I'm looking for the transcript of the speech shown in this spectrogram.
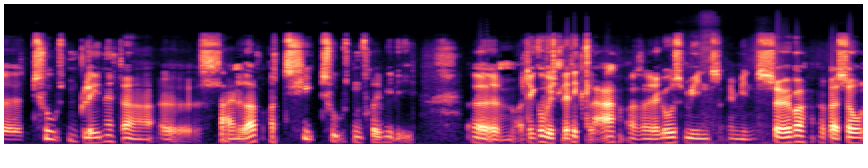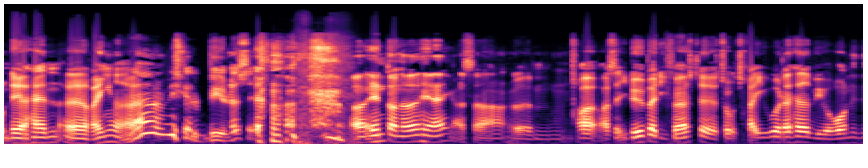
øh, 1000 blinde, der øh, signede op, og 10.000 frivillige. Øh, og det kunne vi slet ikke klare. Altså, jeg kan huske, min, min serverperson der, han øh, ringede, vi skal blive nødt til at ændre noget her, ikke? Altså, øh, og altså, i løbet af de første to-tre uger, der havde vi jo rundet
